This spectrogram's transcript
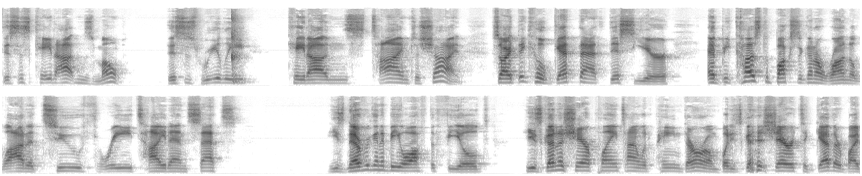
this is Cade Otton's moment. This is really Cade Otton's time to shine. So I think he'll get that this year. And because the Bucs are going to run a lot of two, three tight end sets, he's never going to be off the field. He's going to share playing time with Payne Durham, but he's going to share it together by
